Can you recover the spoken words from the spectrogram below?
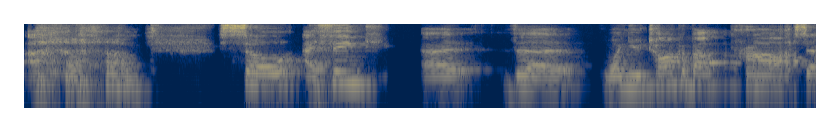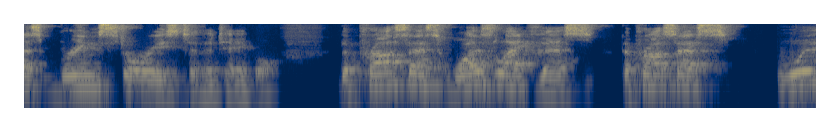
Um, so I think uh, the when you talk about process, bring stories to the table. The process was like this. The process would,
